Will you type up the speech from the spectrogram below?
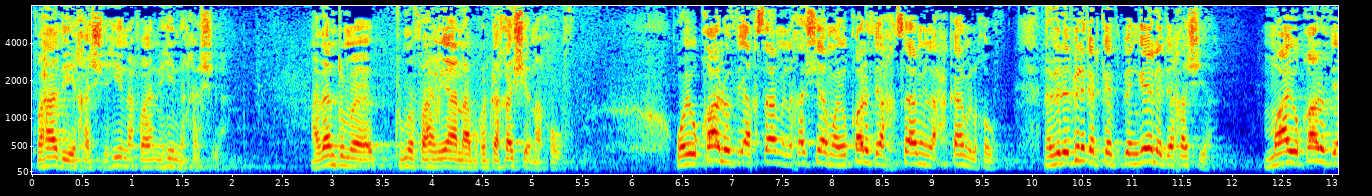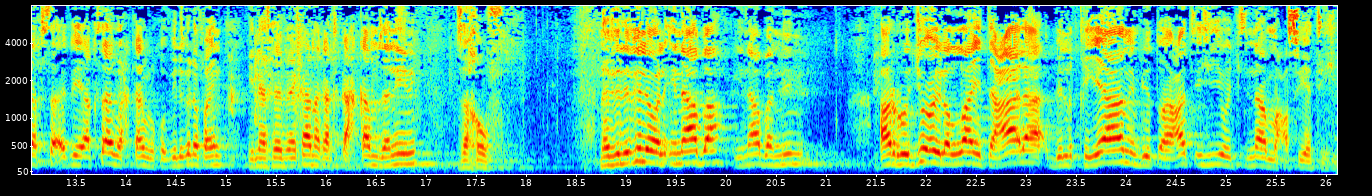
Fahadhi khashya hii nafani hii ni khashya. Nadhani tume tumefahamiana hapo katika khashya na hofu ويقال في اقسام الخشيه ما يقال في اقسام الاحكام الخوف na vile vile katika vipengele vya khashia ma yuqalu fi aqsa fi aqsam ahkam al-khawf vile vile fain inasemekana katika ahkam za nini za hofu na vile vile wal inaba inaba nini الرجوع الى الله تعالى بالقيام بطاعته واجتناب معصيته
